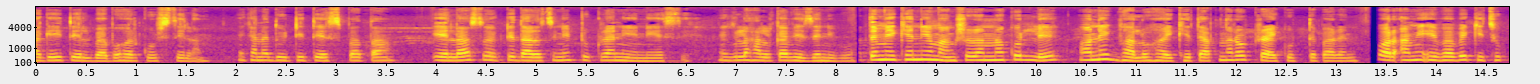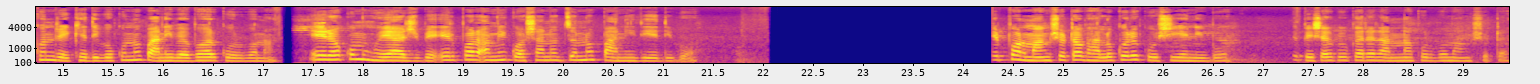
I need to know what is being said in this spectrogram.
আগেই তেল ব্যবহার করছিলাম। এখানে দুইটি তেজপাতা, এলাচ ও একটি দারুচিনির টুকরা নিয়ে নিয়েছি। এগুলো হালকা ভেজে নিব। হাতে মেখে নিয়ে মাংস রান্না করলে অনেক ভালো হয় খেতে। আপনারাও ট্রাই করতে পারেন। পর আমি এভাবে কিছুক্ষণ রেখে দিব। কোনো পানি ব্যবহার করব না। এরকম হয়ে আসবে। এরপর আমি কষানোর জন্য পানি দিয়ে দিব। এরপর মাংসটা ভালো করে কষিয়ে নিব। প্রেশার কুকারে রান্না করব মাংসটা।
